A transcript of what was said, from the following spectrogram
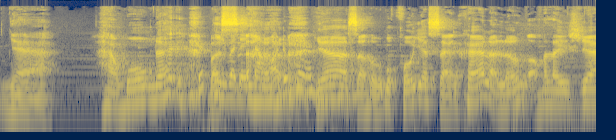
nhà hào môn đấy. Và, và đầy đúng không? Yeah, sở hữu một khối gia sản khá là lớn ở Malaysia.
